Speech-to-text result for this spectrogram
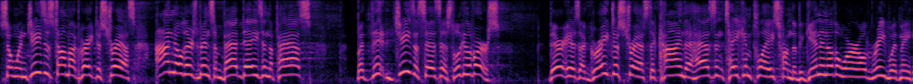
So when Jesus is talking about great distress, I know there's been some bad days in the past, but th- Jesus says this look at the verse. There is a great distress, the kind that hasn't taken place from the beginning of the world. Read with me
